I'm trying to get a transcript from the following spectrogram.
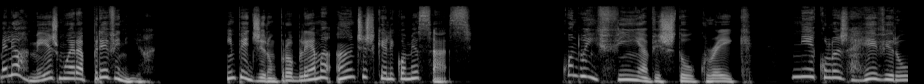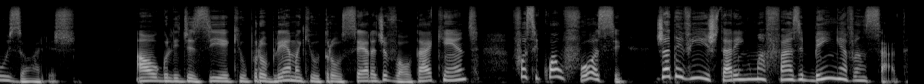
melhor mesmo era prevenir. Impedir um problema antes que ele começasse. Quando enfim avistou Craig, Nicholas revirou os olhos. Algo lhe dizia que o problema que o trouxera de volta a Kent, fosse qual fosse, já devia estar em uma fase bem avançada.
